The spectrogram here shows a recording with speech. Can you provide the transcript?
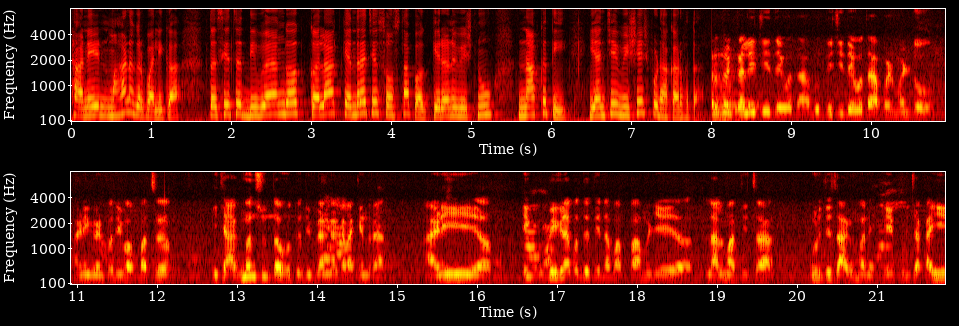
ठाणे महानगरपालिका तसेच दिव्यांग कला केंद्राचे संस्थापक किरण विष्णू नाकती यांचे विशेष पुढाकार होता. तर कलेची देवता बुद्धीची देवता आपण म्हणतो आणि गणपती बाप्पाचं इथे आगमन सुद्धा होतं दिव्यांग कला केंद्रात. आणि एक वेगळ्या पद्धतीनं बाप्पा म्हणजे लाल मातीचा मूर्तीचं आगमन हे पुढच्या काही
